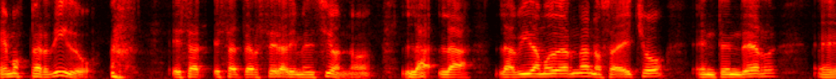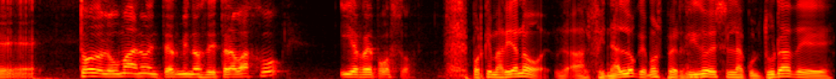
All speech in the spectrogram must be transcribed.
hemos perdido esa, tercera dimensión. La, vida moderna nos ha hecho entender eh, todo lo humano en términos de trabajo y reposo. Porque Mariano, al final lo que hemos perdido es la cultura de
